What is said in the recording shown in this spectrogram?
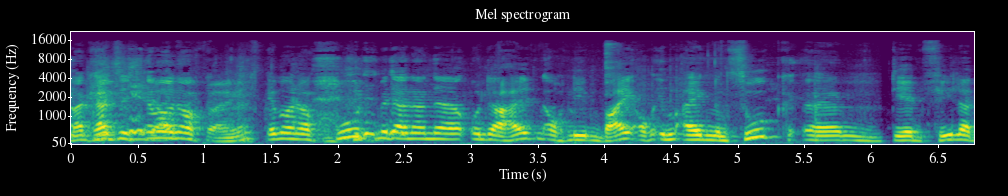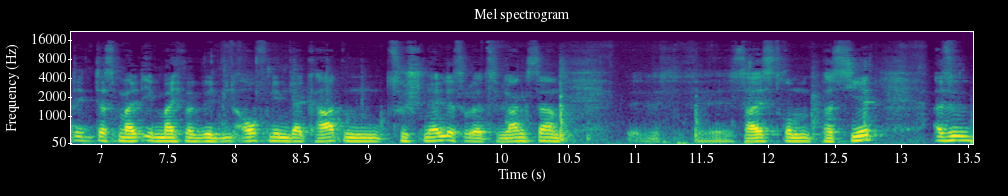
Man kann sich immer noch, immer noch gut miteinander unterhalten, auch nebenbei, auch im eigenen Zug. Ähm, den Fehler, den, dass mal eben manchmal mit dem Aufnehmen der Karten zu schnell ist oder zu langsam, äh, sei es drum, passiert. Also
